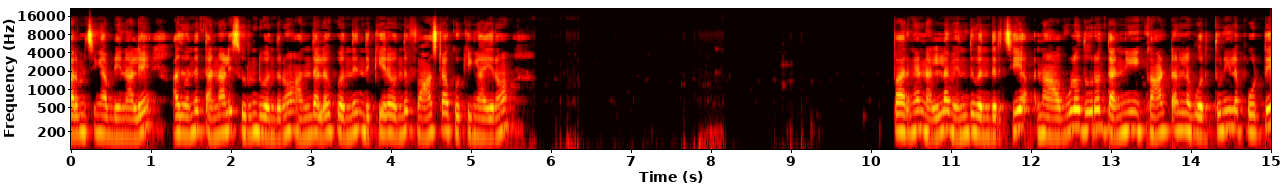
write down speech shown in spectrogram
ஆரம்பிச்சிங்க அப்படின்னாலே அது வந்து தன்னாலே சுருண்டு வந்துடும் அந்த அளவுக்கு வந்து இந்த கீரை வந்து ஃபாஸ்ட்டாக குக்கிங் ஆயிரும். பாருங்கள் நல்லா வெந்து வந்துருச்சு. நான் அவ்வளோ தூரம் தண்ணி காட்டனில் ஒரு துணியில் போட்டு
